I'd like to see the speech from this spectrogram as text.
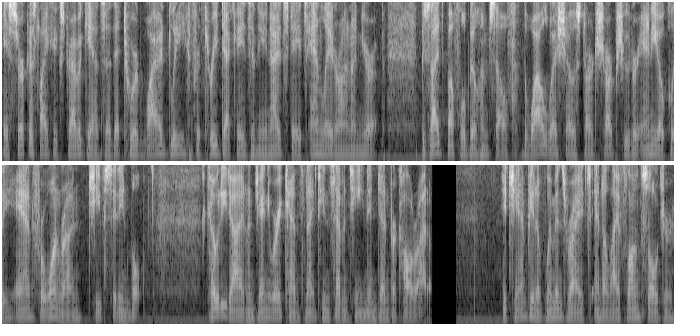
a circus like extravaganza that toured widely for three decades in the United States and later on in Europe. Besides Buffalo Bill himself, the Wild West show starred sharpshooter Annie Oakley and, for one run, Chief Sitting Bull. Cody died on January 10, 1917, in Denver, Colorado. A champion of women's rights and a lifelong soldier,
